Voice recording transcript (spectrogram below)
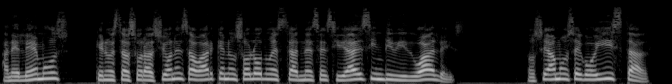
Anhelemos que nuestras oraciones abarquen no solo nuestras necesidades individuales, no seamos egoístas,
